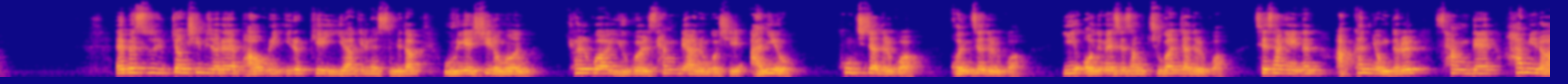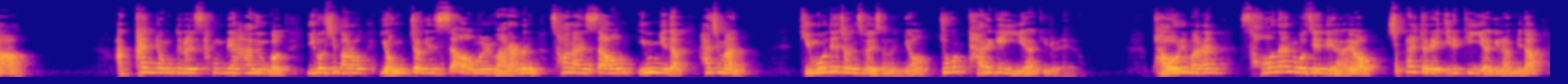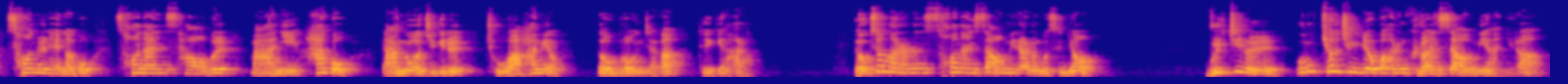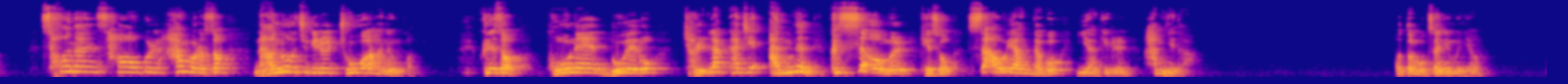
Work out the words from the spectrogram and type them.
에베소 6장 12절에 바울이 이렇게 이야기를 했습니다. 우리의 씨름은 혈과 육을 상대하는 것이 아니요. 통치자들과 권세들과 이 어둠의 세상 주관자들과 세상에 있는 악한 영들을 상대함이라. 악한 영들을 상대하는 것, 이것이 바로 영적인 싸움을 말하는 선한 싸움입니다. 하지만 디모데 전서에서는요, 조금 다르게 이야기를 해요. 바울이 말한 선한 것에 대하여 18절에 이렇게 이야기를 합니다. 선을 행하고 선한 사업을 많이 하고 나누어 주기를 좋아하며 너그러운 자가 되게 하라. 여기서 말하는 선한 싸움이라는 것은요, 물질을 움켜쥐려고 하는 그러한 싸움이 아니라 선한 사업을 함으로써 나누어 주기를 좋아하는 것. 그래서 돈의 노예로 전락하지 않는 그 싸움을 계속 싸워야 한다고 이야기를 합니다. 어떤 목사님은요,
